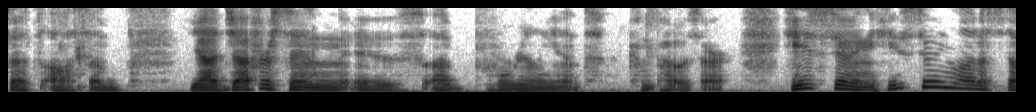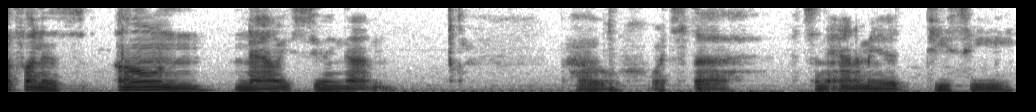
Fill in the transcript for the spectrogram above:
That's awesome. Yeah, Jefferson is a brilliant composer. He's doing he's doing a lot of stuff on his own now. He's doing um oh, what's the it's an animated DC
